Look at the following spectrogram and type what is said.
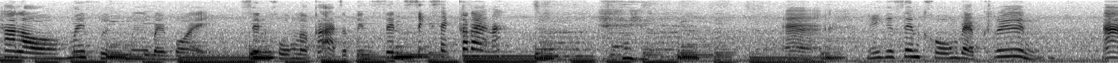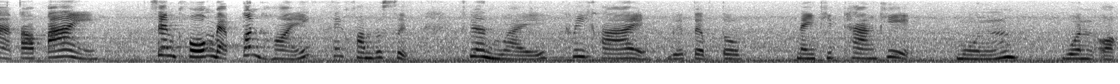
ถ้าเราไม่ฝึกมือบ่อยๆ เส้นโค้งเราก็อาจจะเป็นเส้นซิกแซกก็ได้นะ นี่คือเส้นโค้งแบบคลื่น อ่า ต่อไป เส้นโค้งแบบต้นหอยให้ความรู้สึกเคลื่อนไหว คลี่คลาย หรือเติบโตในทิศทางที่หมุนวนออก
